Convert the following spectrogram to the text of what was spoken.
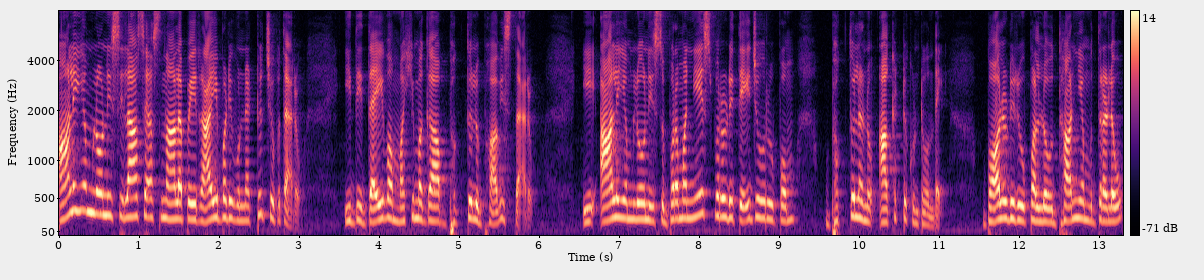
ఆలయంలోని శిలాశాసనాలపై రాయబడి ఉన్నట్టు చెబుతారు. ఇది దైవ మహిమగా భక్తులు భావిస్తారు. ఈ ఆలయంలోని సుబ్రహ్మణ్యేశ్వరుడి తేజోరూపం భక్తులను ఆకట్టుకుంటోంది. బాలుడి రూపంలో ధాన్యముద్రలో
